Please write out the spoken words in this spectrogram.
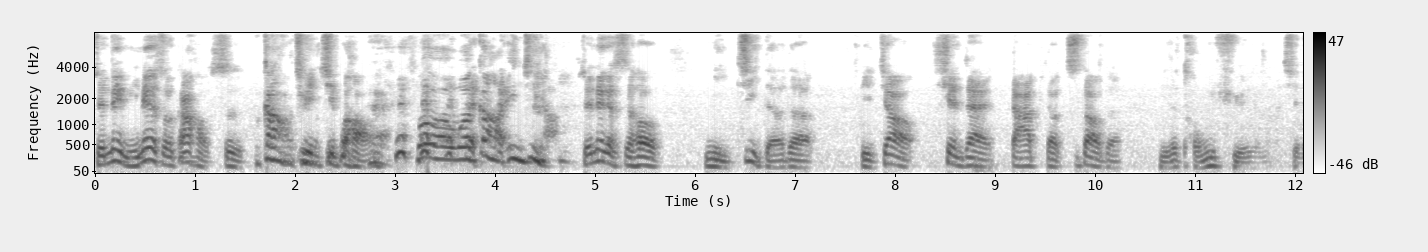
所以那你那个时候刚好是刚好运气不好，我我刚好运气好，所以那个时候，你记得的比较现在大家比较知道的，你的同学有哪些？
